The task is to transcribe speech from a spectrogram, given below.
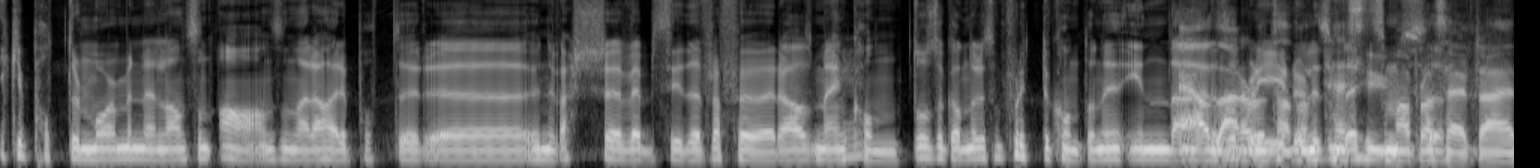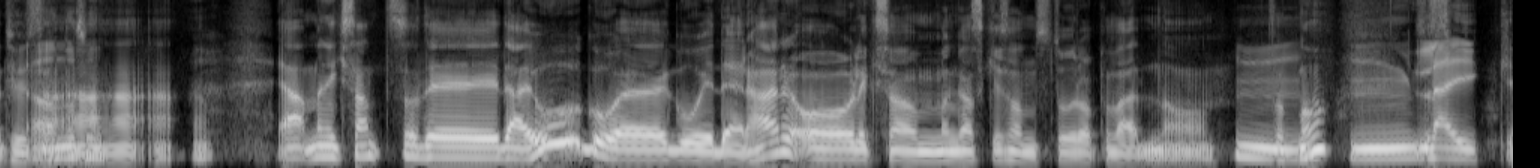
Ikke Pottermore, men en eller annen sånn annen sånn Harry Potter-univers-webside fra før av med en konto. Så kan du liksom flytte kontoen inn der, Ja, og så der har du blir tatt du en liksom det test som har plassert deg i et hus. Ja, noe Ja, ja, ja. Ja, men ikke sant. Så det, det er jo gode, gode ideer her, og liksom en ganske sånn stor åpen verden og sånt noe. Mm, leik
